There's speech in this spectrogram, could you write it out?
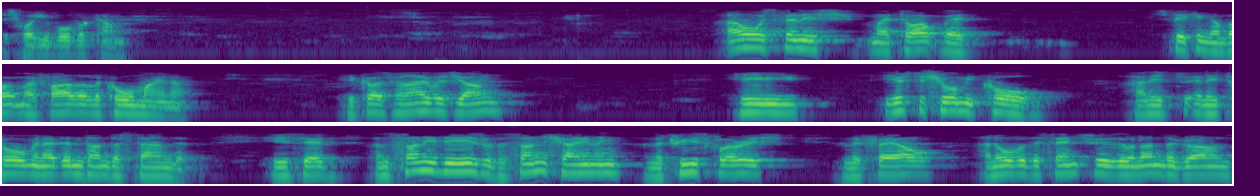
is what you've overcome. I always finish my talk by speaking about my father, the coal miner. Because when I was young, he used to show me coal. And he, and he told me and I didn't understand it. He said, on sunny days with the sun shining and the trees flourished and they fell and over the centuries they went underground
